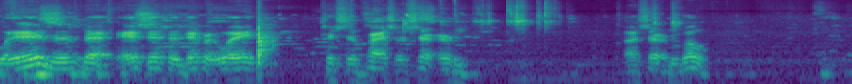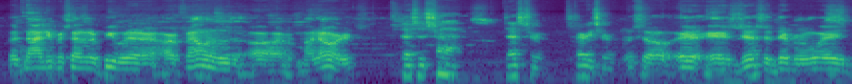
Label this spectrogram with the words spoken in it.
what it is is that it's just a different way to suppress a certain a certain vote. Because ninety percent of the people that are, are felons are minorities, That's just true. Facts. That's true. Very true. so it, it's just a different way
